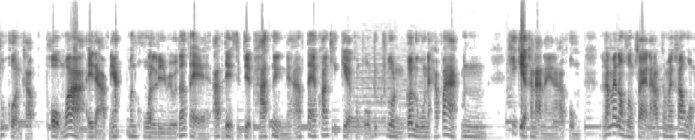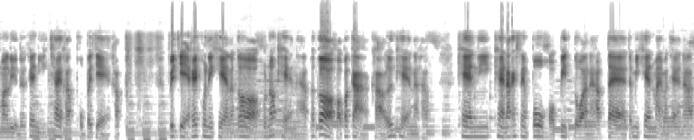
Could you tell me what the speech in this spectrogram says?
ทุกคนครับ ผมว่าไอ้ดาบเนี้ยมันควรรีวิวตั้งแต่อัปเดต 17 พาร์ทหนึ่งนะครับ แต่ความขี้เกียจของผมทุกคนก็รู้นะครับว่ามันขี้เกียจขนาดไหนนะครับผม และไม่ต้องสงสัยนะครับทำไมข้าวหัวมาลีเหลือแค่นี้ใช่ครับ ผมไปแจกครับ ไปแจกให้คนในแคนแล้วก็คนนอกแคนนะครับ แล้วก็ขอประกาศข่าวเรื่องแคนนะครับแคนนี้แคนนัก example ขอปิดตัวนะครับ แต่จะมีแคนใหม่มาแทนนะครับ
